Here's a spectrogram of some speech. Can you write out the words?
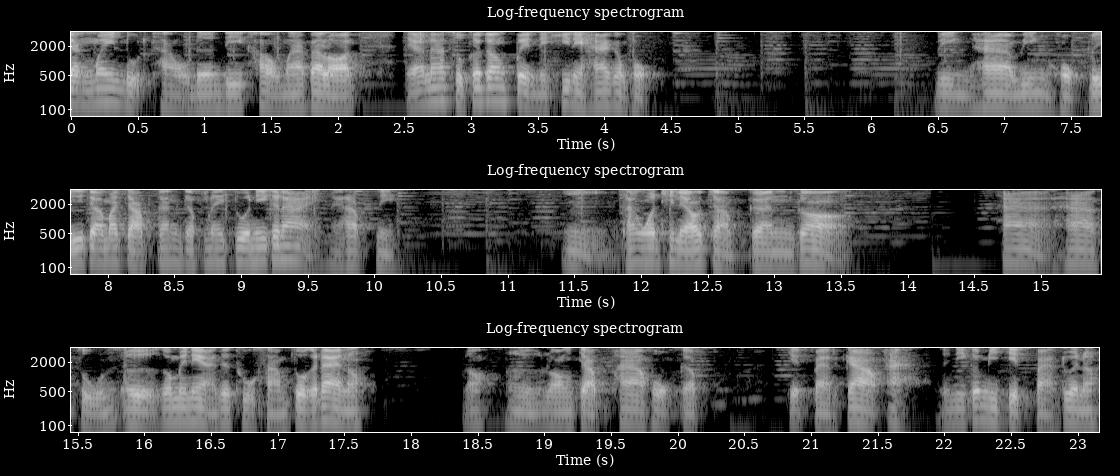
ยังไม่หลุดเข่าเดินดีเข้ามาตลอด แล้วล่าสุดก็ต้องเป็นในที่ใน 5 กับ 6 วิ่ง 5 วิ่ง 6 หรือจะมาจับกันกับในตัวนี้ก็ได้นะครับนี่อืมทั้งวันที่แล้วจับกันก็ 5 5 0 เออ ก็ไม่แน่อาจจะถูก 3 ตัวก็ได้เนาะเนาะเออลองจับ 5 6 กับ 7 8 9 อะในนี้ก็มี 7 8 ด้วยเนาะ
